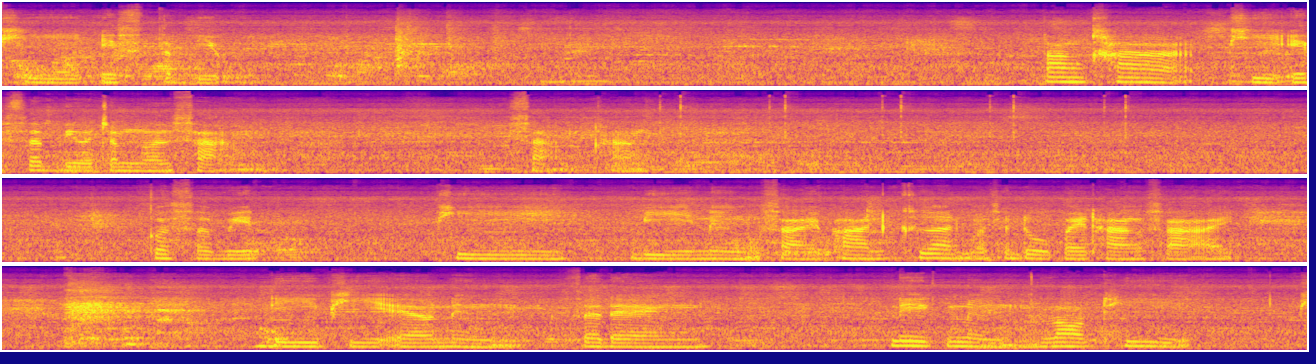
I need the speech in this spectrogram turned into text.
PSW ตั้งค่า PSW จำนวน 3 3 ครั้ง กดสวิตช์ PB 1 สายพานเคลื่อนวัสดุไปทางซ้าย DPL 1 แสดงเลข 1 รอบที่ P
